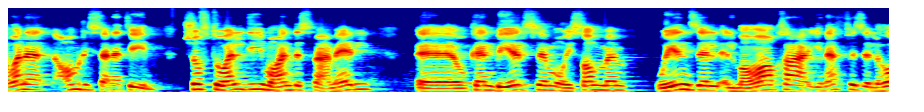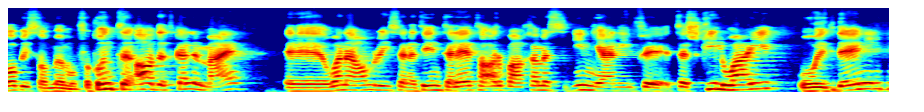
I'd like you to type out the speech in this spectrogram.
وأنا عمري سنتين. شفت والدي مهندس معماري آه، وكان بيرسم ويصمم وينزل المواقع ينفذ اللي هو بيصممه. فكنت أقعد أتكلم معاه وأنا عمري سنتين ثلاثة أربع خمس سنين يعني في تشكيل وعي ووجداني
